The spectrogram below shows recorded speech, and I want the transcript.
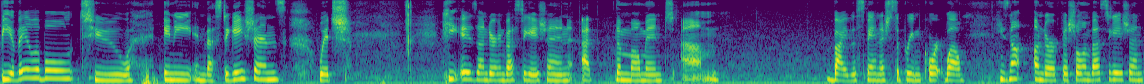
be available to any investigations, which he is under investigation at the moment um, by the Spanish Supreme Court. Well, he's not under official investigation.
